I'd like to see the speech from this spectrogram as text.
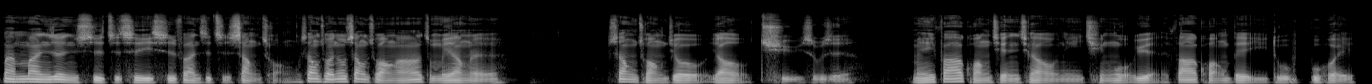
慢慢认识，只吃一次饭是指上床，上床就上床啊，怎么样了？上床就要娶，是不是？没发狂前翘，你情我愿；发狂被已读不回，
